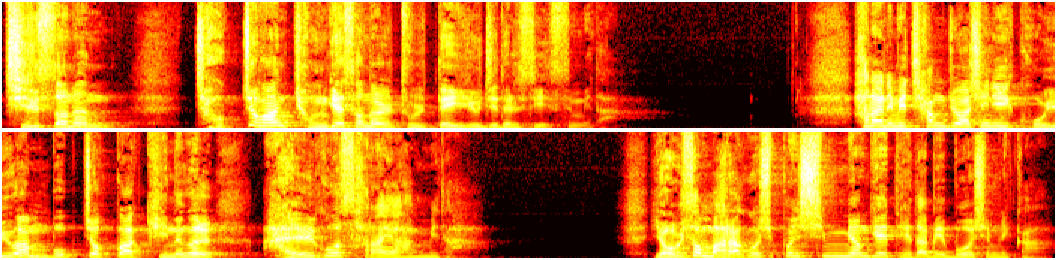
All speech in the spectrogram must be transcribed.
질서는 적정한 경계선을 둘 때 유지될 수 있습니다. 하나님이 창조하신 이 고유한 목적과 기능을 알고 살아야 합니다. 여기서 말하고 싶은 신명기의 대답이 무엇입니까?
